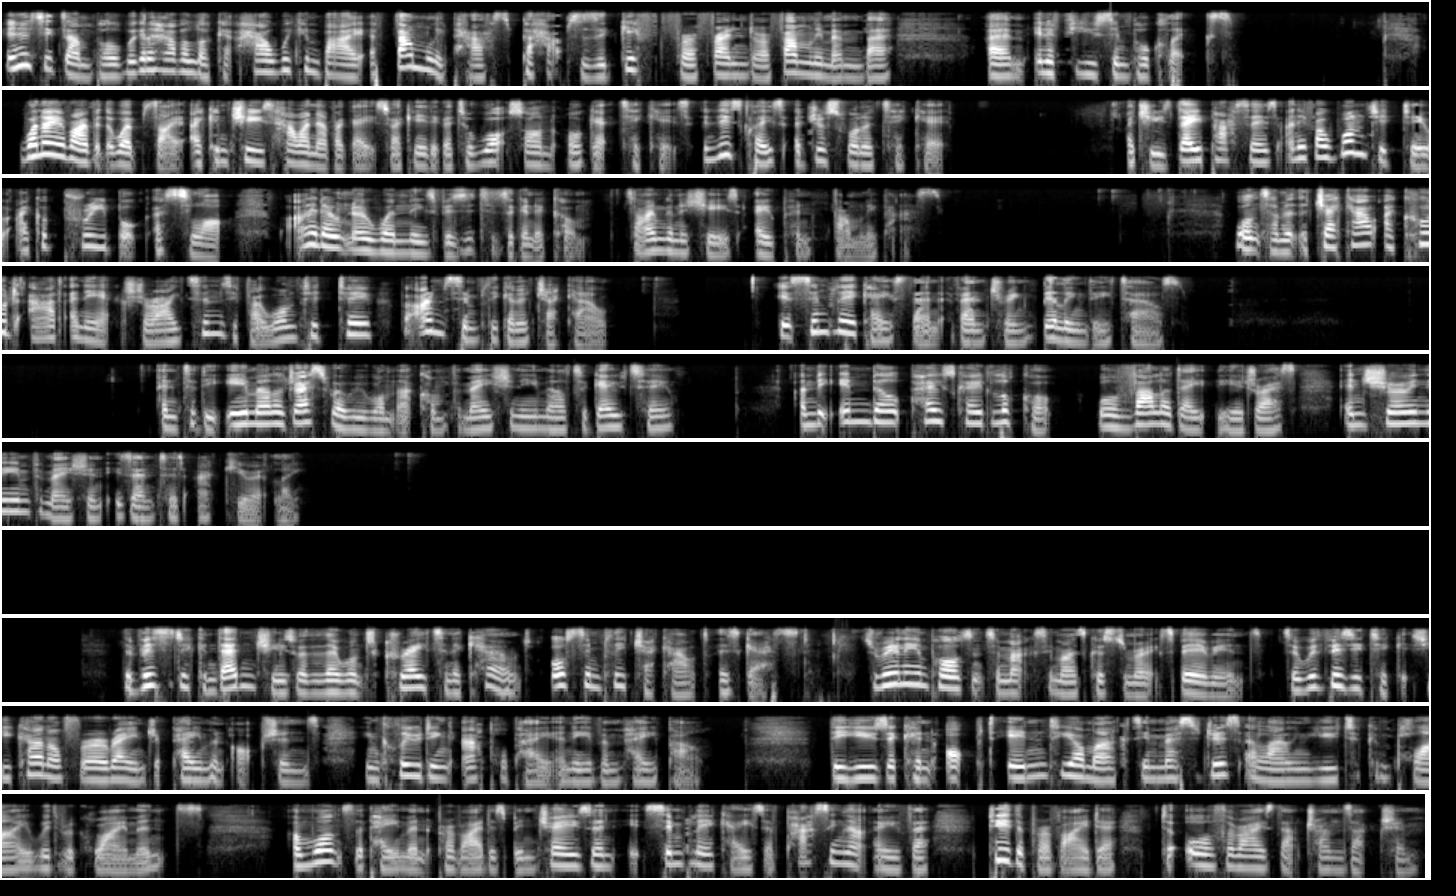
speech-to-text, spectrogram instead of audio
In this example, we're going to have a look at how we can buy a family pass, perhaps as a gift for a friend or a family member, um, in a few simple clicks. When I arrive at the website, I can choose how I navigate, so I can either go to what's on or get tickets. In this case, I just want a ticket. I choose day passes, and if I wanted to, I could pre-book a slot, but I don't know when these visitors are going to come, so I'm going to choose Open Family Pass. Once I'm at the checkout, I could add any extra items if I wanted to, but I'm simply going to check out. It's simply a case then of entering billing details. Enter the email address where we want that confirmation email to go to, and the inbuilt postcode lookup will validate the address, ensuring the information is entered accurately. The visitor can then choose whether they want to create an account or simply check out as guest. It's really important to maximise customer experience, so with VisiTickets you can offer a range of payment options, including Apple Pay and even PayPal. The user can opt in to your marketing messages, allowing you to comply with requirements. And once the payment provider has been chosen, it's simply a case of passing that over to the provider to authorise that transaction.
